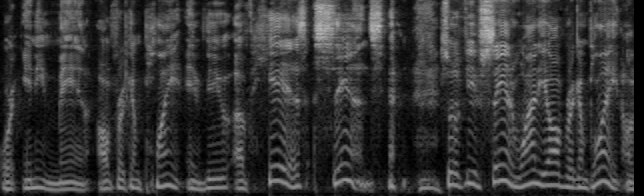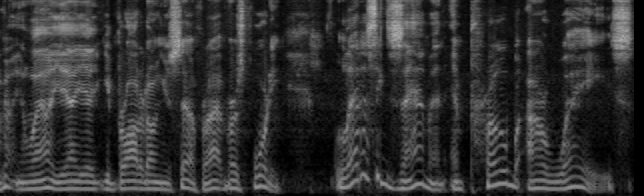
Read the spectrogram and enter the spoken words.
or any man offer a complaint in view of his sins? so if you've sinned, why do you offer a complaint? Well, yeah, yeah, you brought it on yourself, right? Verse 40. Let us examine and probe our ways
